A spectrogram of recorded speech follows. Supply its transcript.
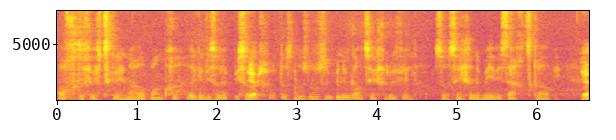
58 Regionalbanken, irgendwie so etwas. Ja. Das, das, ich bin nicht ganz sicher, wie viel. Also sicher nicht mehr wie 60, glaube ich. Ja.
